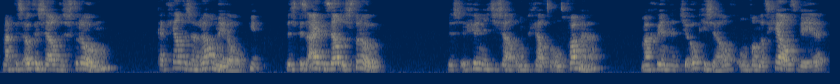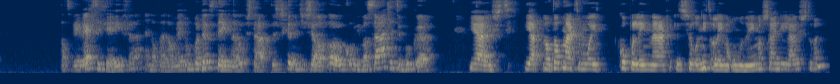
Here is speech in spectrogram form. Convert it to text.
maar het is ook dezelfde stroom. Kijk, geld is een ruilmiddel. Ja. Dus het is eigenlijk dezelfde stroom. Dus gun het jezelf om geld te ontvangen. Maar gun het je ook jezelf om van dat geld weer, dat weer weg te geven. En dat daar dan weer een product tegenover staat. Dus gun het jezelf ook om die massage te boeken. Juist. Ja, want dat maakt een mooie koppeling naar... Het zullen niet alleen maar ondernemers zijn die luisteren.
